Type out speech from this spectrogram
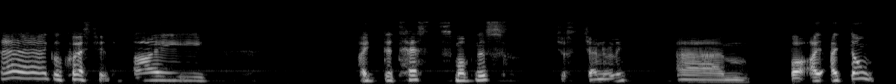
Uh, good question. I I detest smugness, just generally. Um, but I, I don't,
